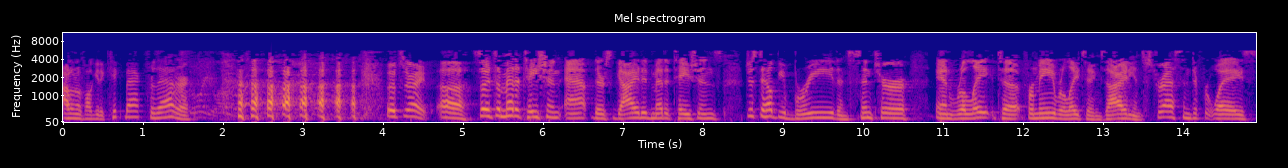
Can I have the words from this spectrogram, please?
I don't know if I'll get a kickback for that or. That's right. Uh, so it's a meditation app. There's guided meditations just to help you breathe and center and relate to, for me, relate to anxiety and stress in different ways.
